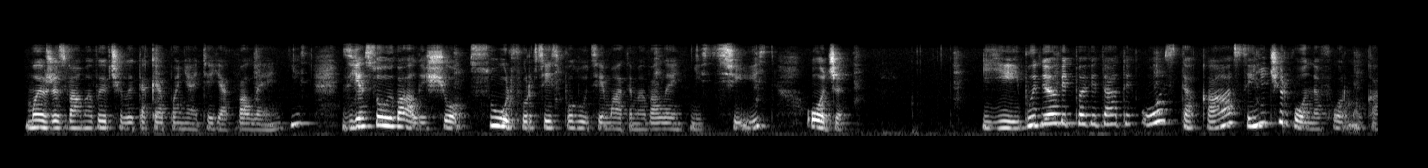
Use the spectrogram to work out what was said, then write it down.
Ми вже з вами вивчили таке поняття, як валентність. З'ясували, що сульфур в цій сполуці матиме валентність 6. Отже, їй буде відповідати ось така синьо-червона формулка.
